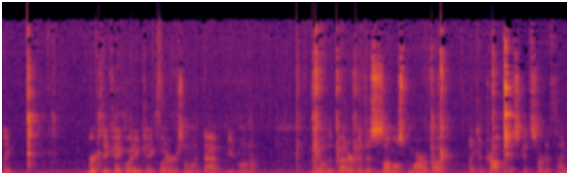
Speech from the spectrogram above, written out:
like birthday cake, wedding cake, whatever, something like that, you'd want to deal with it better. But this is almost more of a like a drop biscuit sort of thing.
